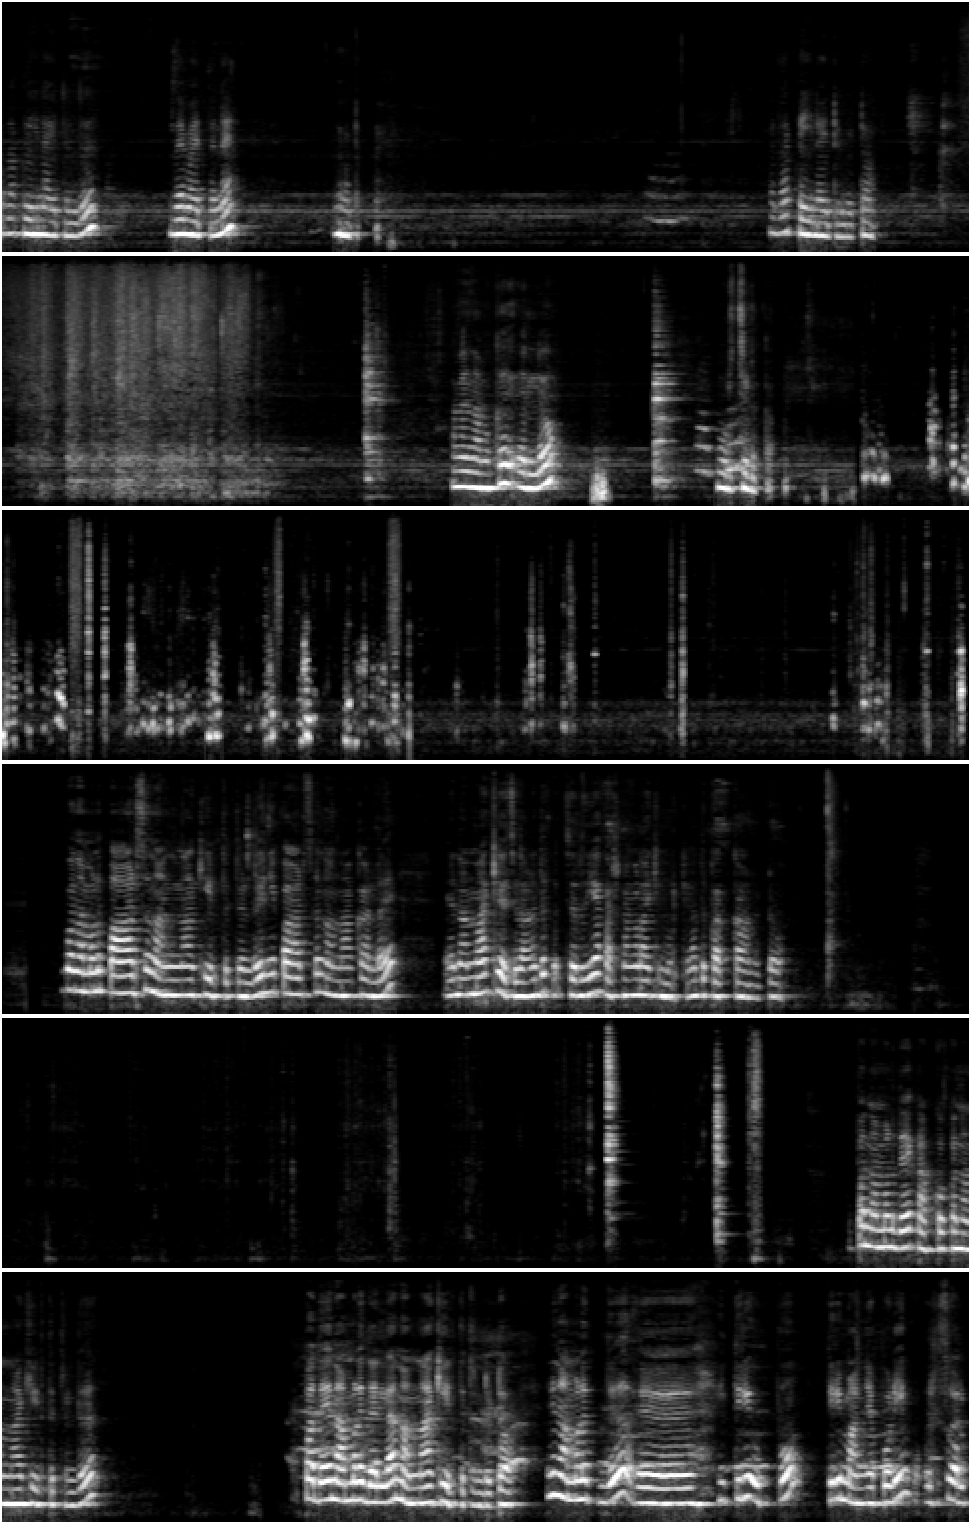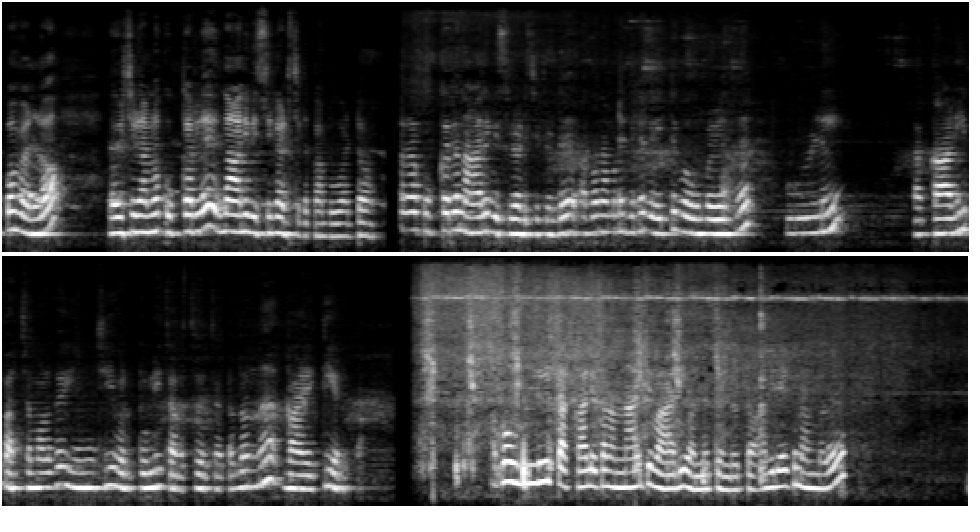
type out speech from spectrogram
അതാ ക്ലീൻ ആയിട്ടുണ്ട്. അതേമാതിരി തന്നെ ഇങ്ങോട്ട്. അതാ ക്ലീൻ ആയിട്ടുണ്ട് കേട്ടോ അങ്ങനെ നമുക്ക് എല്ലോ മുറിച്ചെടുക്കാം. ഇപ്പോൾ നമ്മൾ പാർട്സ് നന്നാക്കി എടുത്തിട്ടുണ്ട്. ഇനി പാർട്സ് നന്നാക്കാണ്ട് നന്നാക്കി വെച്ചതാണ്. ഇത് ചെറിയ കഷ്ണങ്ങളാക്കി മുറിക്കണം. ഇത് കക്കാണ് കേട്ടോ അപ്പം നമ്മളിതേ കക്കൊക്കെ നന്നാക്കി എടുത്തിട്ടുണ്ട്. അപ്പം അതേ നമ്മളിതെല്ലാം നന്നാക്കി എടുത്തിട്ടുണ്ട് കേട്ടോ ഇനി നമ്മളിത് ഇത്തിരി ഉപ്പും ഇത്തിരി മഞ്ഞപ്പൊടിയും ഒരു സ്വല്പം വെള്ളവും ഒഴിച്ചിട്ട് നമ്മൾ കുക്കറിൽ നാല് വിസിൽ അടിച്ചെടുക്കാൻ പോവാം കുക്കറിൽ നാല് വിസിൽ അടിച്ചിട്ടുണ്ട്. അപ്പോൾ നമ്മൾ ഇതിന്റെ വെയിറ്റ് പോകുമ്പോഴേക്ക് ഉള്ളി തക്കാളി പച്ചമുളക് ഇഞ്ചി വെളുത്തുള്ളി ചതച്ച് വെച്ചിട്ട് അതൊന്ന് വഴറ്റിയെടുക്കാം. അപ്പോൾ ഉള്ളി തക്കാളിയൊക്കെ നന്നായിട്ട് വാടി വന്നിട്ടുണ്ട് കേട്ടോ. അതിലേക്ക് നമ്മൾ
